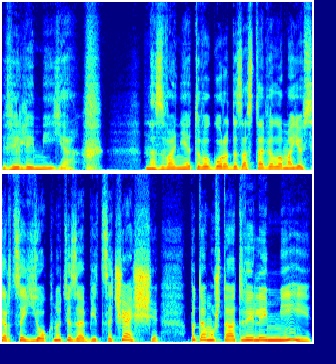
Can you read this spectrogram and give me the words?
Велимия. Название этого города заставило мое сердце ёкнуть и забиться чаще, потому что от Велимии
